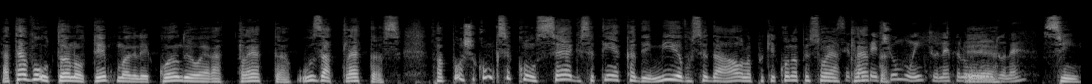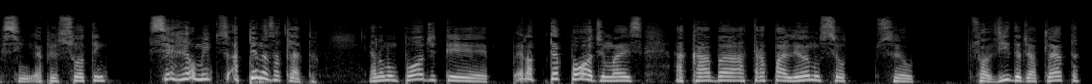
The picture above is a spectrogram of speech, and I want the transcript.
Até voltando ao tempo, Marilê, quando eu era atleta, os atletas falavam, poxa, como que você consegue? Você tem academia, você dá aula, porque quando a pessoa é Você atleta. competiu muito, né, pelo É. mundo, né? Sim, sim. A pessoa tem que ser realmente apenas atleta. Ela não pode ter. Ela até pode, mas acaba atrapalhando o seu, seu, sua vida de atleta,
